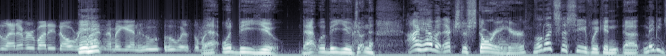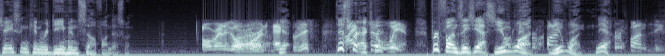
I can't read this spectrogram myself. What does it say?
let everybody know, remind them again who who was the winner. that would be you. That would be you, Joe. Now, I have an extra story here. Well, let's just see if we can. Uh, maybe Jason can redeem himself on this one. Oh, we're gonna go All for right. an extra. This Just for I extra. still win. For funsies, yes, you Okay, won. You won. Yeah. For funsies.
